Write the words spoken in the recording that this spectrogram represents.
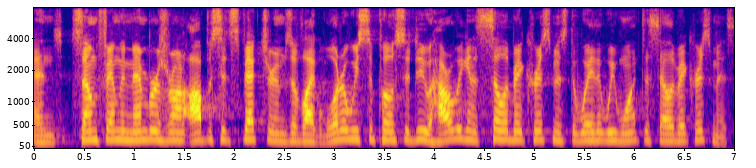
And some family members are on opposite spectrums of like, what are we supposed to do? How are we going to celebrate Christmas the way that we want to celebrate Christmas?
